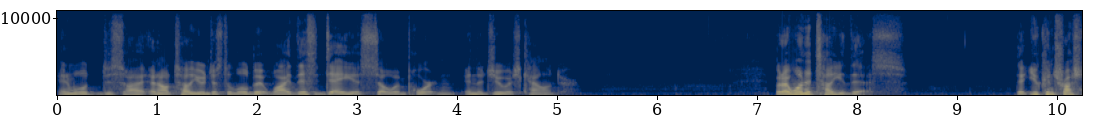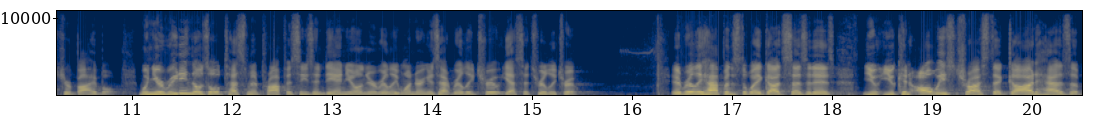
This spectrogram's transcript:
And we'll decide, and I'll tell you in just a little bit why this day is so important in the Jewish calendar. But I want to tell you this that you can trust your Bible. When you're reading those Old Testament prophecies in Daniel and you're really wondering, is that really true? Yes, it's really true. It really happens the way God says it is. You, you can always trust that God has a,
